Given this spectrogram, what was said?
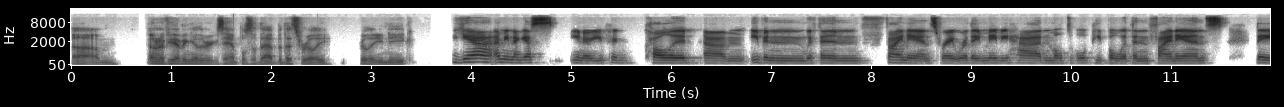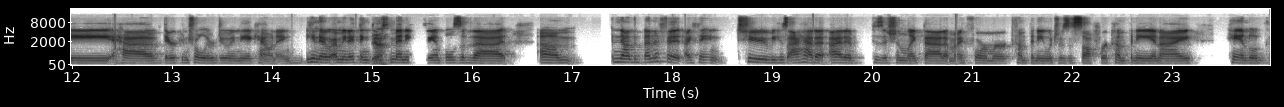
um, i don't know if you have any other examples of that but that's really really unique yeah, I mean, I guess you know you could call it um, even within finance, right? Where they maybe had multiple people within finance. They have their controller doing the accounting. You know, I mean, I think there's many examples of that. Um, now the benefit i think too because i had a, I had a position like that at my former company which was a software company and i handled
